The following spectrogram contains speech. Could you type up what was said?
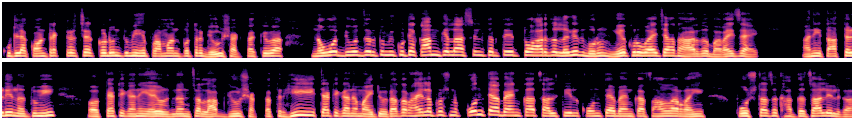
कुठल्या कॉन्ट्रॅक्टरच्या कडून तुम्ही हे प्रमाणपत्र घेऊ शकता किंवा नव्वद दिवस जर तुम्ही कुठे काम केलं असेल तर ते तो अर्ज लगेच भरून एक रुपयाच्या आत अर्ज भरायचा आहे. आणि तातडीनं तुम्ही त्या ठिकाणी या योजनांचा लाभ घेऊ शकता. तर ही त्या ठिकाणी माहिती होती. आता राहिला प्रश्न कोणत्या बँका चालतील कोणत्या बँका चालणार नाही पोस्टाचं खातं चालेल का?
